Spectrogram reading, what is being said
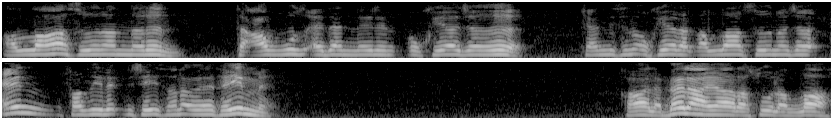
Allah'a sığınanların, teavvuz edenlerin okuyacağı, kendisini okuyarak Allah'a sığınacağı en faziletli şeyi sana öğreteyim mi? Kale bela ya Resulallah.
